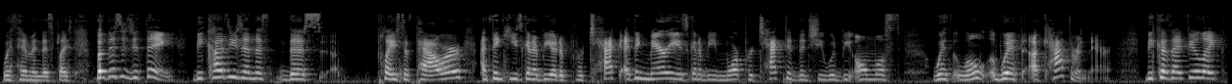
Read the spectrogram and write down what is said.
with him in this place. But this is the thing because he's in this this place of power. I think he's going to be able to protect. I think Mary is going to be more protected than she would be almost with with a Catherine there because I feel like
